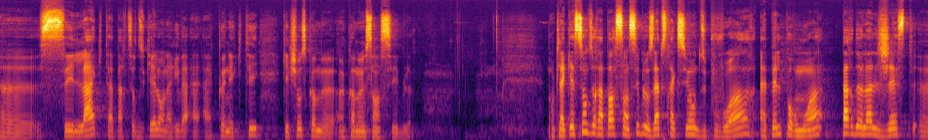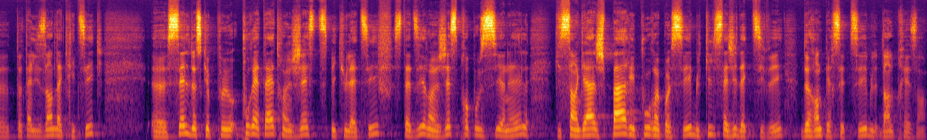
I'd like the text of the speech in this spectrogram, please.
euh, c'est l'acte à partir duquel on arrive à, connecter quelque chose comme euh, un commun sensible. Donc la question du rapport sensible aux abstractions du pouvoir appelle pour moi, par-delà le geste euh, totalisant de la critique, celle de ce que pourrait être un geste spéculatif, c'est-à-dire un geste propositionnel qui s'engage par et pour un possible qu'il s'agit d'activer, de rendre perceptible dans le présent.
